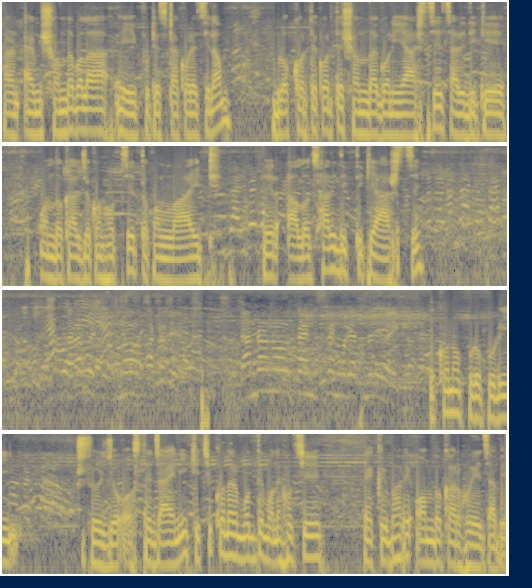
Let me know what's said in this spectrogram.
কারণ আমি সন্ধ্যাবেলা এই ফুটেজটা করেছিলাম। ব্লক করতে করতে সন্ধ্যা গনিয়ে আসছে। চারিদিকে অন্ধকার যখন হচ্ছে, তখন লাইটের আলো চারিদিক থেকে আসছে। এখনও পুরোপুরি সূর্য অস্তে যায়নি। কিছুক্ষণের মধ্যে মনে হচ্ছে একেবারে অন্ধকার হয়ে যাবে।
